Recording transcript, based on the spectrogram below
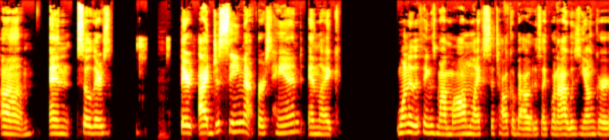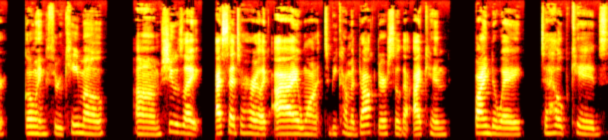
Um, and so there's. There I just seeing that firsthand and like one of the things my mom likes to talk about is like when I was younger, going through chemo, um, she was like, I said to her, like, I want to become a doctor so that I can find a way to help kids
